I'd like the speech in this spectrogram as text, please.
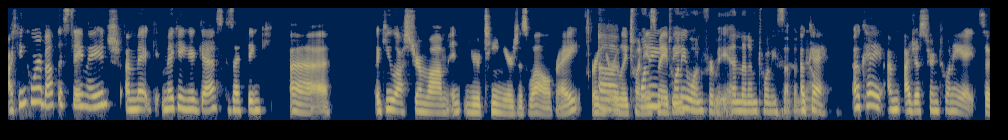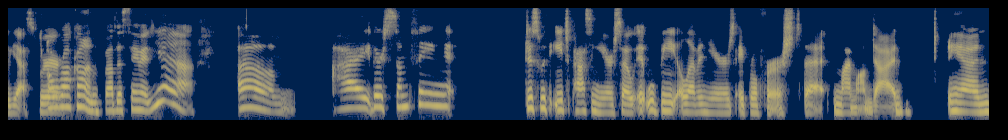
I think we're about the same age. I'm make, making a guess because I think uh, like you lost your mom in your teen years as well, right? Or in your uh, early 20s, maybe? 21 for me. And then I'm 27. Okay. Now. Okay. I'm, I just turned 28. So yes, we're, oh, rock on. about the same age. Yeah. Um, I there's something just with each passing year. So it will be 11 years, April 1st, that my mom died. And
